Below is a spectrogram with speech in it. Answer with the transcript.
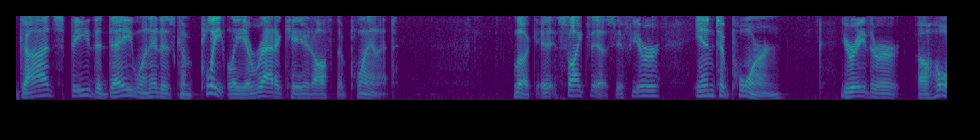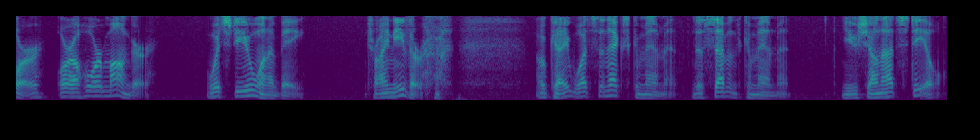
God speed the day when it is completely eradicated off the planet. Look, it's like this. If you're into porn, you're either a whore or a whoremonger. Which do you want to be? Try neither. okay, what's the next commandment? The seventh commandment You shall not steal.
